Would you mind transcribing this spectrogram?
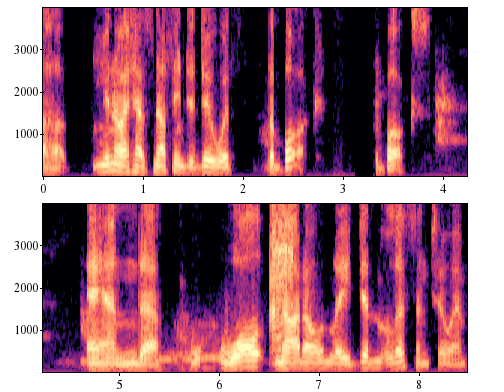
uh, "You know, it has nothing to do with the book, the books." And uh, Walt not only didn't listen to him,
